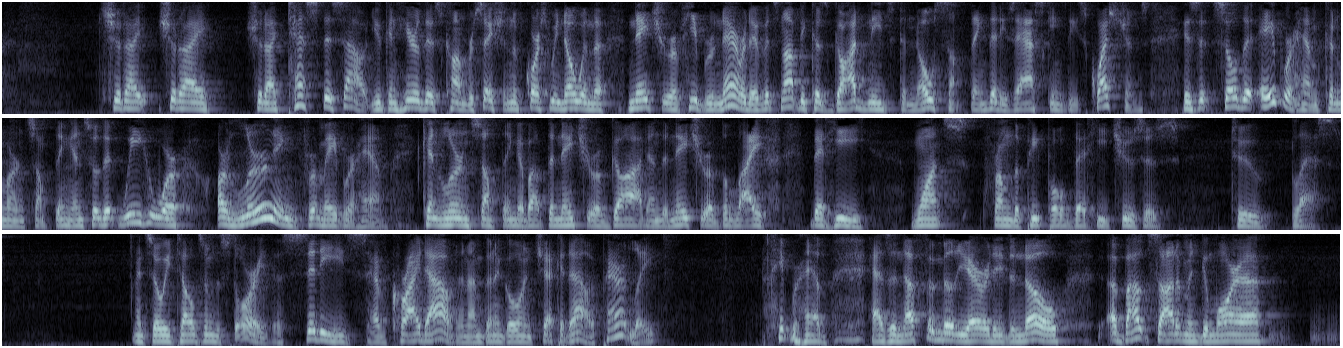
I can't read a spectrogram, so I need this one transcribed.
Should I, should, I, should I test this out? You can hear this conversation. Of course, we know in the nature of Hebrew narrative, it's not because God needs to know something that he's asking these questions. Is it so that Abraham can learn something and so that we who are, are learning from Abraham can learn something about the nature of God and the nature of the life that he wants from the people that he chooses to bless. And so he tells him the story. The cities have cried out, and I'm going to go and check it out. Apparently, Abraham has enough familiarity to know about Sodom and Gomorrah.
